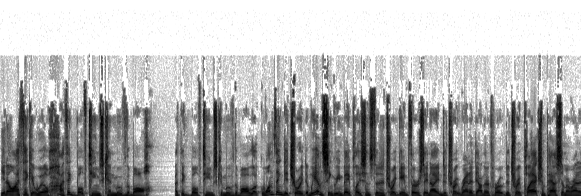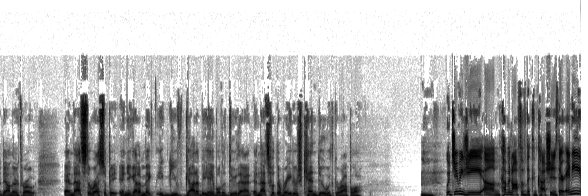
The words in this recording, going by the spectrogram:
You know, I think it will. I think both teams can move the ball. I think both teams can move the ball. Look, one thing Detroit, we haven't seen Green Bay play since the Detroit game Thursday night, and Detroit ran it down their throat. Detroit play action passed them and ran it down their throat. And that's the recipe. And you got to make, you, you've got to be able to do that. And that's what the Raiders can do with Garoppolo. With Jimmy G um, coming off of the concussion, is there any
